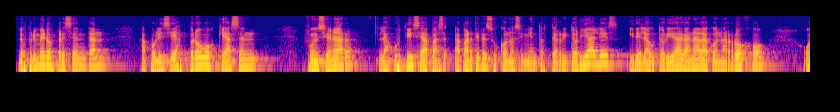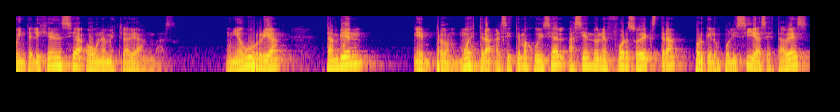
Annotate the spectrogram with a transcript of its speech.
Los primeros presentan a policías probos que hacen funcionar la justicia a partir de sus conocimientos territoriales y de la autoridad ganada con arrojo o inteligencia o una mezcla de ambas. Muñagurria también eh, perdón, muestra al sistema judicial haciendo un esfuerzo extra porque los policías esta vez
